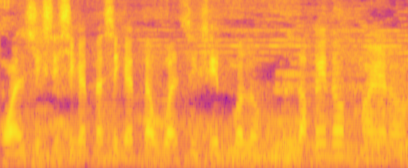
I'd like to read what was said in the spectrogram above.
One sixty sikat na sikat na 168 mo lo. Laki no, ayan oh.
